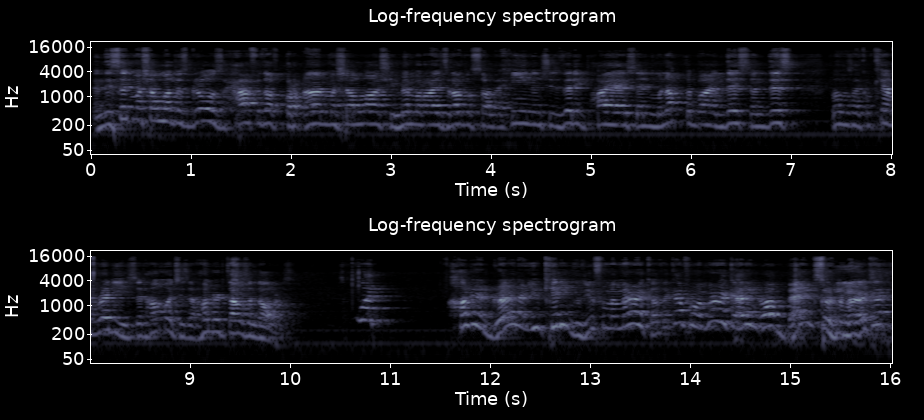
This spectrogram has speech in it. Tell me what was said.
And they said, mashallah, this girl is hafid of Quran, mashallah, she memorized Riyadh Salihin and she's very pious and munaqaba and this and this. I was like, okay, I'm ready. He said, how much is it? $100,000. What? 100 grand? Are you kidding? Because you're from America. I was like, I'm from America. I didn't rob banks in America.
